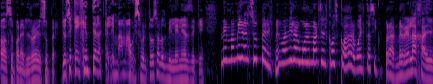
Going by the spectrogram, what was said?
vamos a poner el rollo del súper. Yo sé que hay gente a la que le mama, güey, sobre todo a los millennials de que me mama ir al súper, me mama ir al Walmart y al Costco a dar vueltas y comprar, me relaja. Y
